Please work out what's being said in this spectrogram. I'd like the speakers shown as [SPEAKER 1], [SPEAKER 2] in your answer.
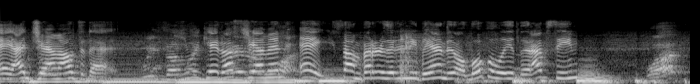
[SPEAKER 1] Hey, I jam
[SPEAKER 2] out to that.
[SPEAKER 1] You would get us jamming. Hey, you sound better than any band locally that I've seen.
[SPEAKER 2] What?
